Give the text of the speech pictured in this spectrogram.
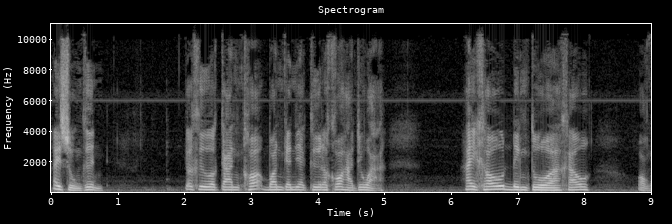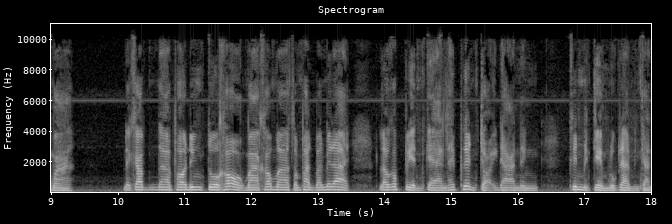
ให้สูงขึ้น ก็คือว่าการเคาะบอลกันเนี่ยคือเราเคาะหาจังหวะ ให้เขาดึงตัวเขาออกมานะครับนะพอดึงตัวเขาออกมาเขามาสัมผัสบอลไม่ได้ เราก็เปลี่ยนแกนให้เพื่อนเจาะอีกดานหนึ่งขึ้นเป็นเกมลุกได้เหมือนกัน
